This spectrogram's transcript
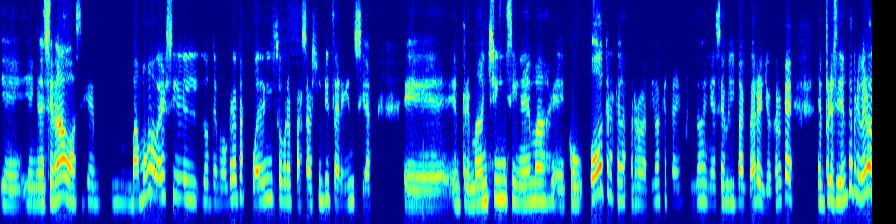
y, en el Senado, así que vamos a ver si los demócratas pueden sobrepasar sus diferencias eh, entre Manchin y Cinema con otras de las prerrogativas que están incluidas en ese Bill Back Better. Yo creo que el presidente primero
